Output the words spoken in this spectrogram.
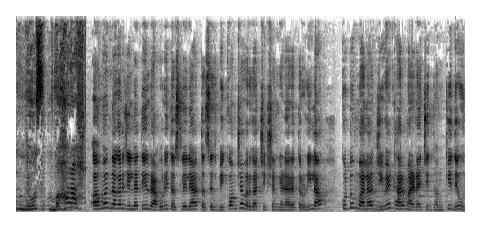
न्यूज महाराष्ट्र. अहमदनगर जिल्ह्यातील राहुरीत असलेल्या तसेच बीकॉमच्या वर्गात शिक्षण घेणाऱ्या तरुणीला कुटुंबाला जीवे ठार मारण्याची धमकी देऊन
